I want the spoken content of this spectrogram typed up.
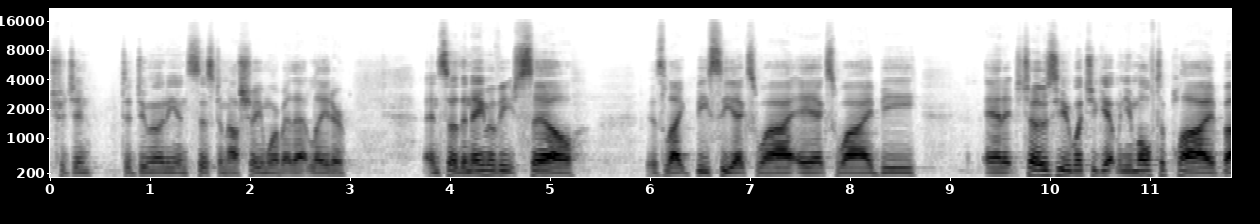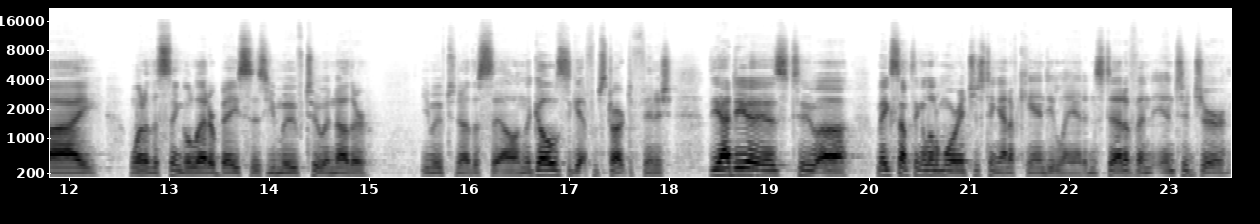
Trigintaduonion system. I'll show you more about that later. And so the name of each cell is like BCXY, AXY, B, and it shows you what you get when you multiply by one of the single letter bases, you move to another, you move to another cell. And the goal is to get from start to finish. The idea is to uh, make something a little more interesting out of Candyland. Instead of an integer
